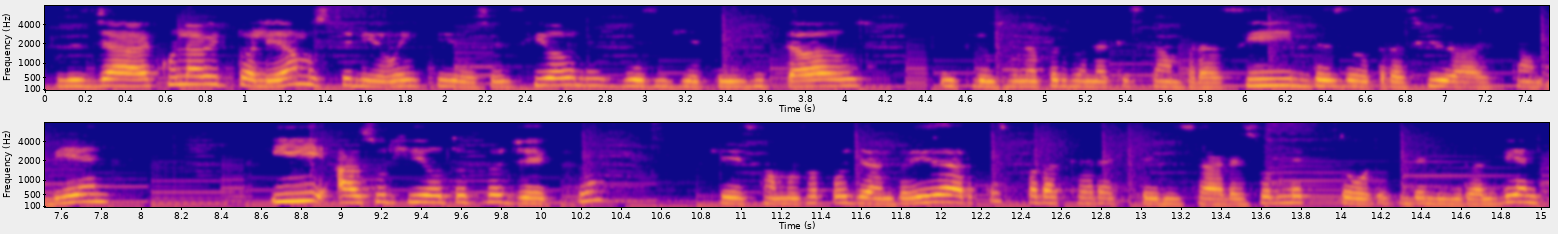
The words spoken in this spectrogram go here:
Entonces ya con la virtualidad hemos tenido 22 sesiones, 17 invitados, incluso una persona que está en Brasil, desde otras ciudades también. Y ha surgido otro proyecto que estamos apoyando Didartes para caracterizar esos lectores del libro al viento.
